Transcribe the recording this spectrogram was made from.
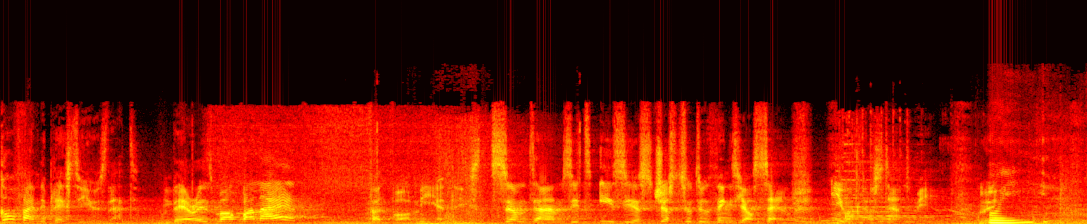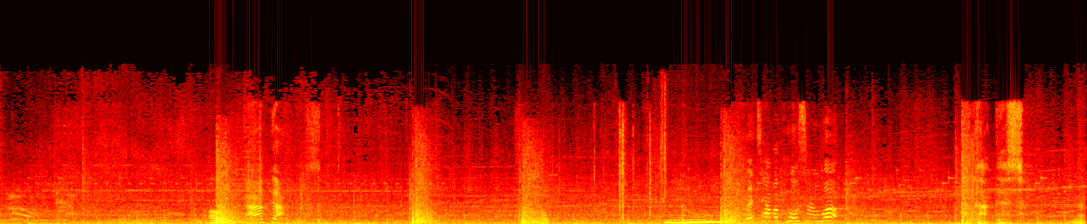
Go find a place to use that. There is more fun ahead. Fun for me, at least. Sometimes it's easiest just to do things yourself. You understand me. Hmm? Oui. Oh, I've got this. No, Let's have a closer look. I've got this. not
